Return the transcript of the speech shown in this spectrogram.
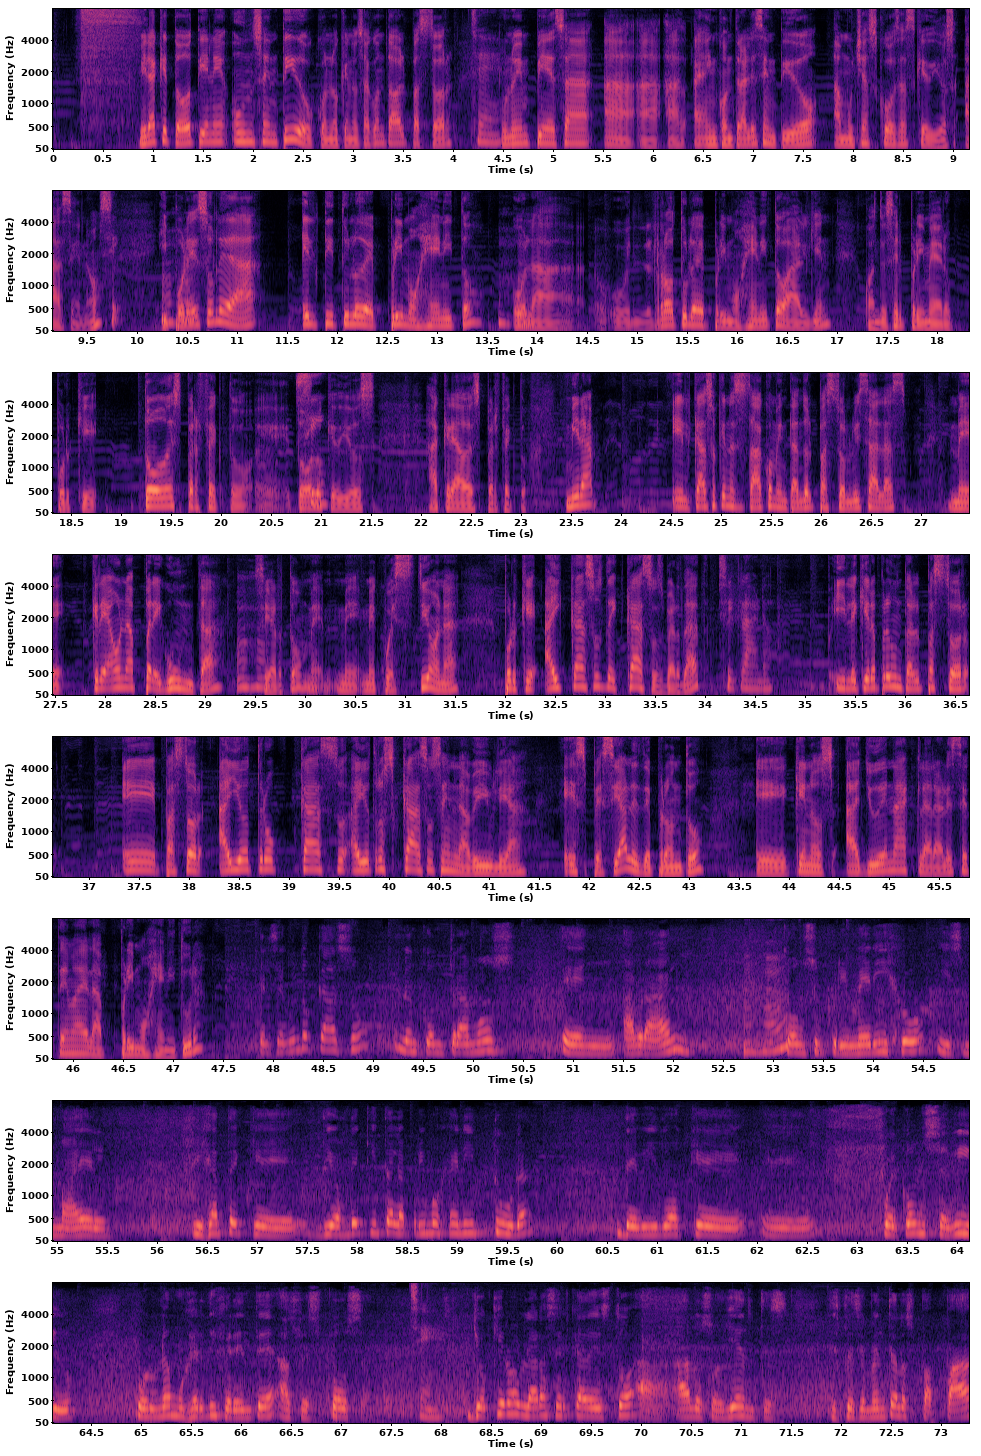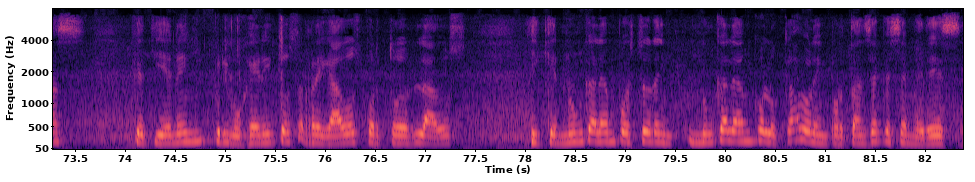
Mira que todo tiene un sentido con lo que nos ha contado el pastor. Sí. Uno empieza a, a- a- a encontrarle sentido a muchas cosas que Dios hace, ¿no? Sí. Y por eso le da el título de primogénito o, la, o el rótulo de primogénito a alguien cuando es el primero, porque todo es perfecto, eh, todo Sí. lo que Dios ha creado es perfecto. Mira, el caso que nos estaba comentando el pastor Luis Salas me crea una pregunta, ¿cierto? Me, me- me cuestiona, porque hay casos de casos, ¿verdad? Sí, claro. Y le quiero preguntar al pastor, eh, pastor, ¿hay otro caso, hay otros casos en la Biblia especiales de pronto eh, que nos ayuden a aclarar este tema de la primogenitura? El segundo caso lo encontramos en Abraham con su primer hijo Ismael. Fíjate que Dios le quita la primogenitura debido a que eh, fue concebido por una mujer diferente a su esposa. Sí. Yo quiero hablar acerca de esto a, a los oyentes, especialmente a los papás que tienen primogénitos regados por todos lados y que nunca le han puesto, la nunca le han colocado la importancia que se merece.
